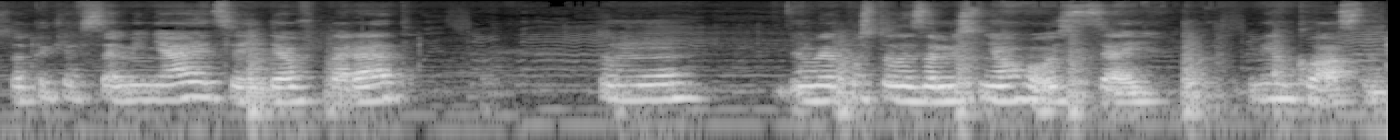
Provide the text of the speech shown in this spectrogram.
все-таки все міняється, йде вперед. Тому випустили замість нього ось цей. Він класний.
